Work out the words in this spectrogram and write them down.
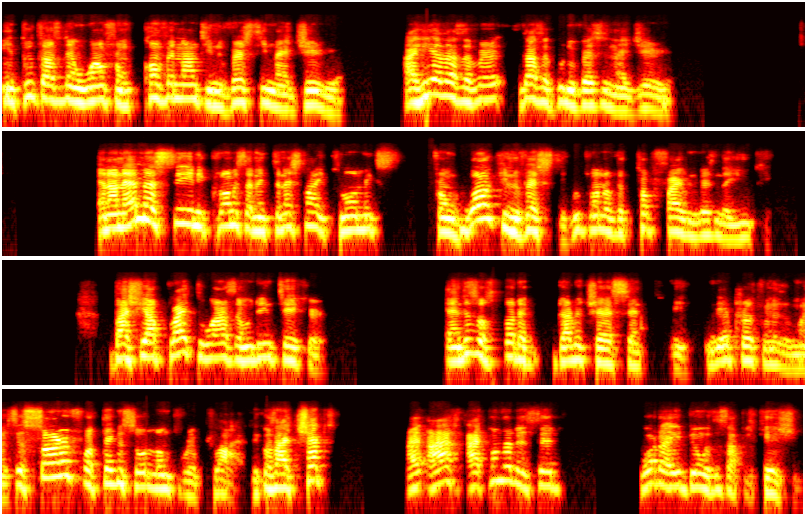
in 2001 from Covenant University, Nigeria. I hear that's a very that's a good university in Nigeria. And an MSc in economics and international economics from Warwick University, which is one of the top five universities in the UK. But she applied to us and we didn't take her. And this was what the graduate chair sent me in April 2021. He said, sorry for taking so long to reply because I checked, I, I, I contacted and said, what are you doing with this application?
